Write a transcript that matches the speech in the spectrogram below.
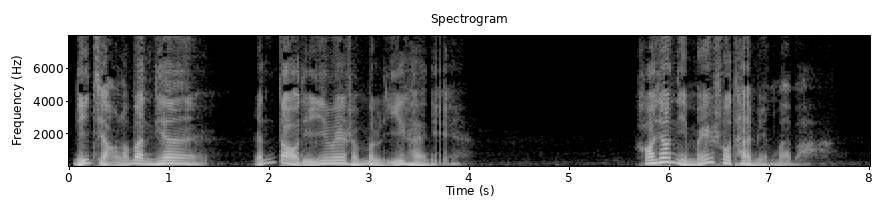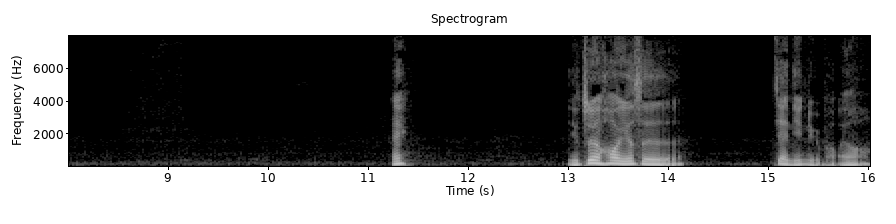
你讲了半天，人到底因为什么离开你？好像你没说太明白吧？哎，你最后一次见你女朋友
